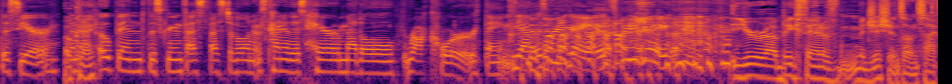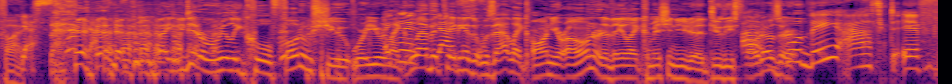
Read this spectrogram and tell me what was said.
this year. And Okay. that opened the Screamfest Festival, and it was kind of this hair metal rock horror thing. Yeah, it was pretty great. It was pretty great. You're a big fan of magicians on Syfy. Yes. But you did a really cool photo shoot where you were I like did, levitating. yes. Was that like on your own, or did they like commission you to do these photos? Uh, or well, they asked if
